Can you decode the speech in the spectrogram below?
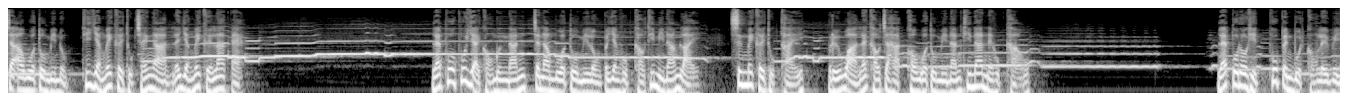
จะเอาวัวตัวมีหนุ่มที่ยังไม่เคยถูกใช้งานและยังไม่เคยลากแอก และพวกผู้ใหญ่ของเมืองนั้นจะนำวัวตัวมีลงไปยังหุบเขาที่มีน้ำไหล ซึ่งไม่เคยถูกไถ หรือหวานและเขาจะหักคอวัวตัวมีนั้นที่นั่นในหุบเขา และปุโรหิตผู้เป็นบุตรของเลวี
